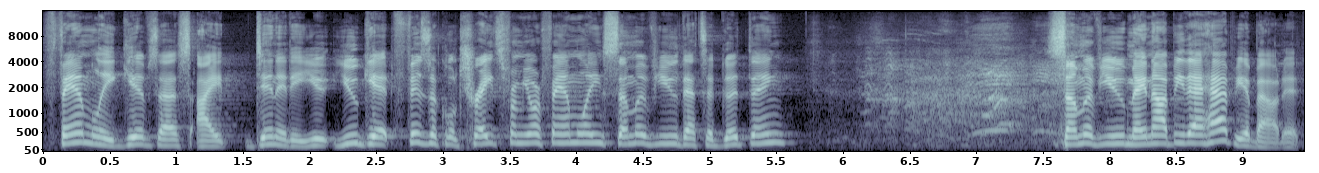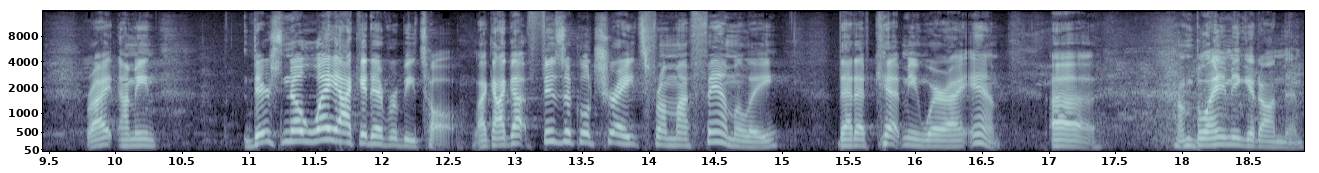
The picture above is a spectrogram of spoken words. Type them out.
Family gives us identity. You, you get physical traits from your family. Some of you, that's a good thing. Some of you may not be that happy about it, right? I mean, there's no way I could ever be tall. Like, I got physical traits from my family that have kept me where I am. Uh, I'm blaming it on them.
